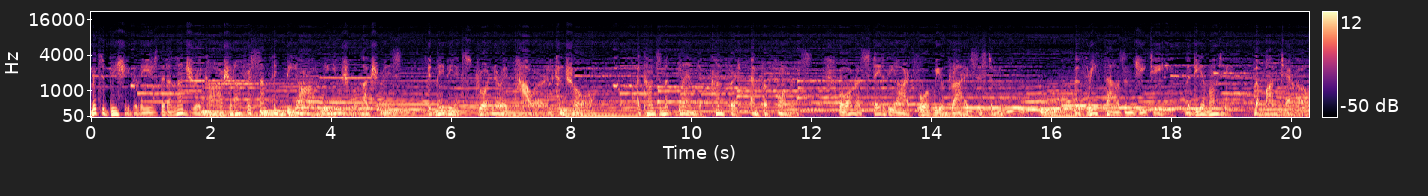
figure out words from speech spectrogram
Mitsubishi believes that a luxury car should offer something beyond the usual luxuries. It may be extraordinary power and control, a consummate blend of comfort and performance, or a state-of-the-art four-wheel drive system. The 3000 GT, the Diamante, the Montero.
